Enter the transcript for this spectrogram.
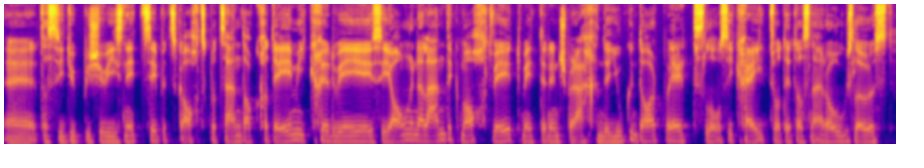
Äh, dass sie typischerweise nicht 70, 80 Prozent Akademiker, wie es in anderen Ländern gemacht wird, mit der entsprechenden entsprechende Jugendarbeitslosigkeit, die das dann auch auslöst.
